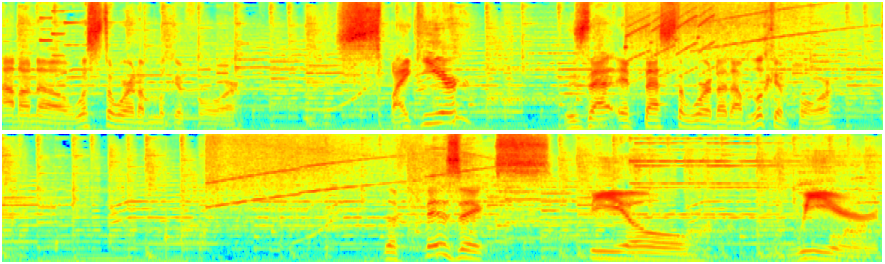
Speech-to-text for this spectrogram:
I don't know, what's the word I'm looking for? Spikier? Is that if that's the word that I'm looking for? The physics feel weird.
